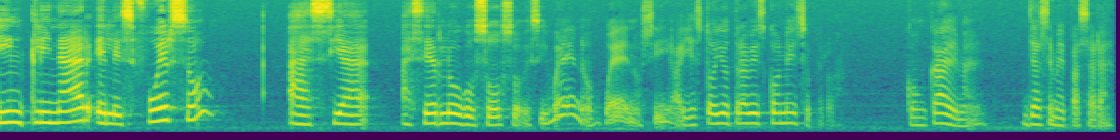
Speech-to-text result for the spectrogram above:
inclinar el esfuerzo hacia hacerlo gozoso. Decir, bueno, bueno, sí, ahí estoy otra vez con eso, pero con calma, ya se me pasará.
